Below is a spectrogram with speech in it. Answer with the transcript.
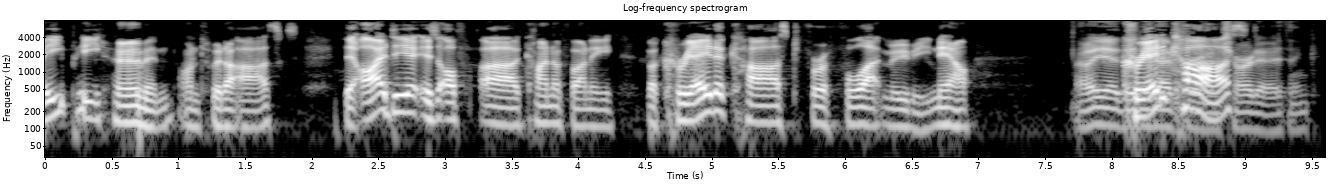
BP Herman on Twitter asks, the idea is off uh, kind of funny, but create a cast for a Fallout movie. Now, oh yeah Create a cast. Uncharted, i think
